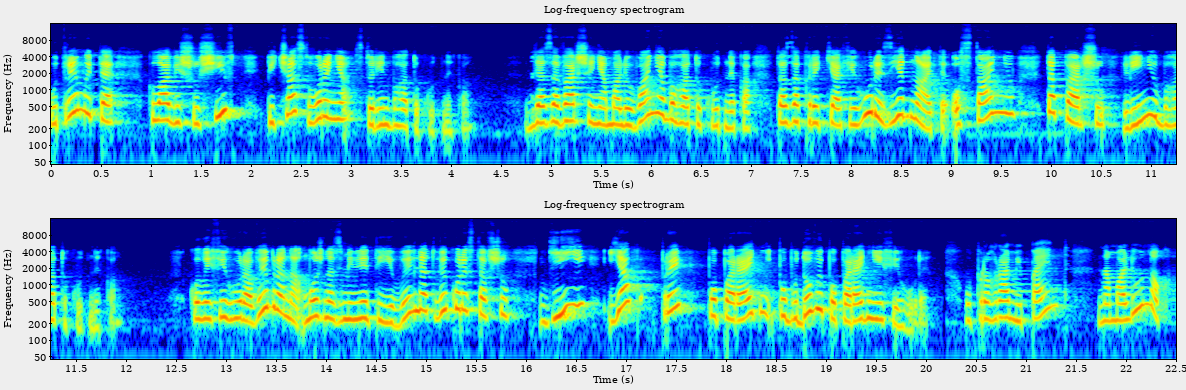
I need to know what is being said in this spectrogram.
утримуйте клавішу Shift під час створення сторін багатокутника. Для завершення малювання багатокутника та закриття фігури з'єднайте останню та першу лінію багатокутника. Коли фігура вибрана, можна змінити її вигляд, використавши дії, як при побудові попередньої фігури. У програмі Paint на малюнок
